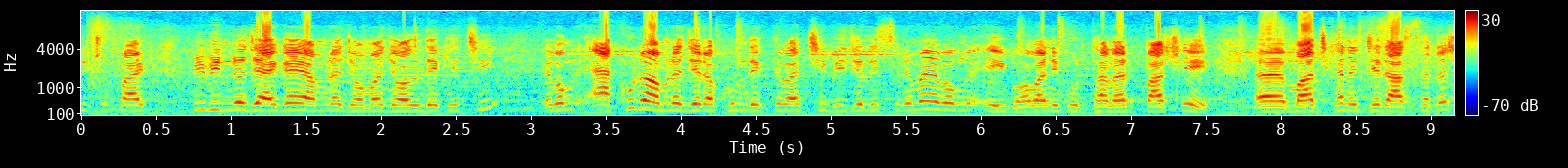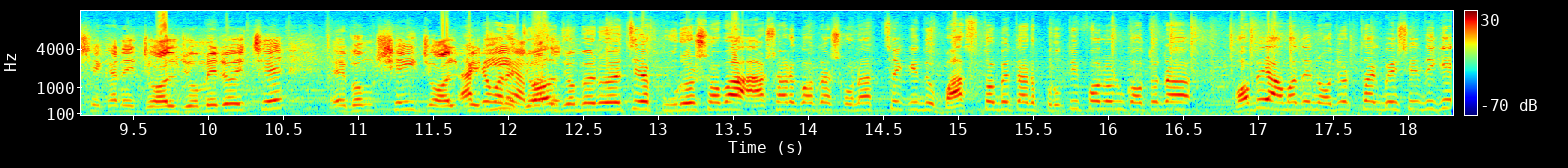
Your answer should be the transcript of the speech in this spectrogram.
কিছু পার্ট বিভিন্ন জায়গায় আমরা জমা জল দেখেছি। এবং এখনও আমরা যেরকম দেখতে পাচ্ছি বিজলি সিনেমা এবং এই ভবানীপুর থানার পাশে মাঝখানের যে রাস্তাটা সেখানে জল জমে রয়েছে এবং সেই জল পেরিয়ে জল জমে রয়েছে। পুরসভা আসার কথা শোনাচ্ছে কিন্তু বাস্তবে তার প্রতিফলন কতটা হবে আমাদের নজর থাকবে সেদিকে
